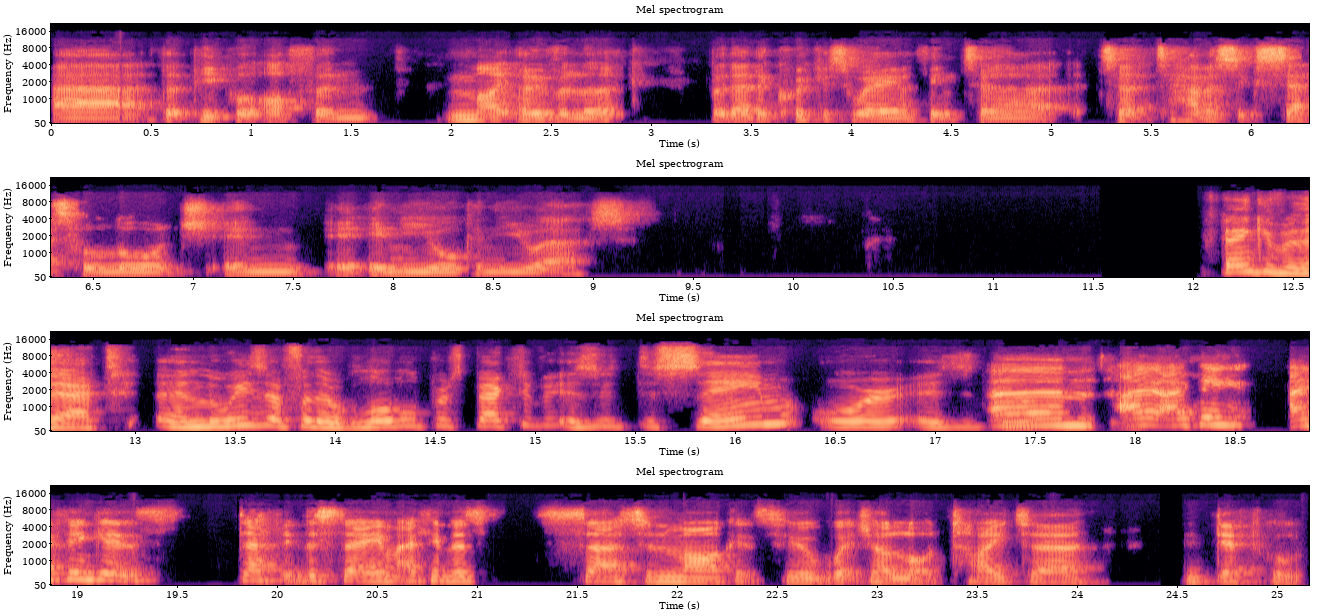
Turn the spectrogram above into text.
uh, that people often might overlook, but they're the quickest way, I think, to, to, to have a successful launch in, in New York and the US. Thank you for that. And Louisa, for the global perspective, is it the same or is it? Um, I, I think I think it's definitely the same. I think there's certain markets who which are a lot tighter and difficult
